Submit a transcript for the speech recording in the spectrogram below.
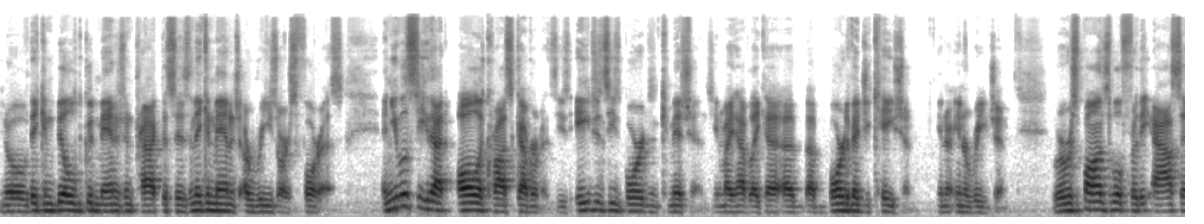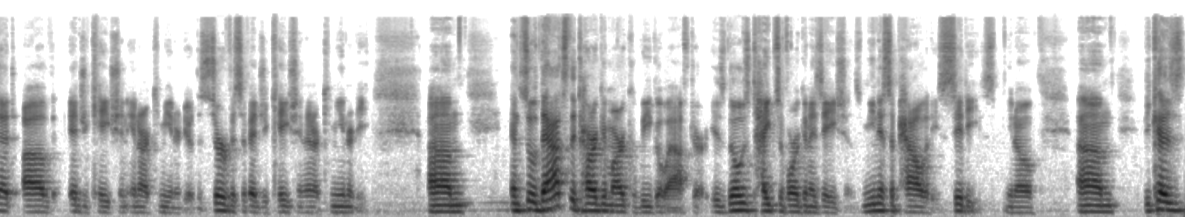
you know, they can build good management practices and they can manage a resource for us. And you will see that all across governments, these agencies, boards, and commissions. You might have like a, a board of education in a, in a region. We're responsible for the asset of education in our community or the service of education in our community. Um, and so that's the target market we go after is those types of organizations municipalities cities you know um, because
